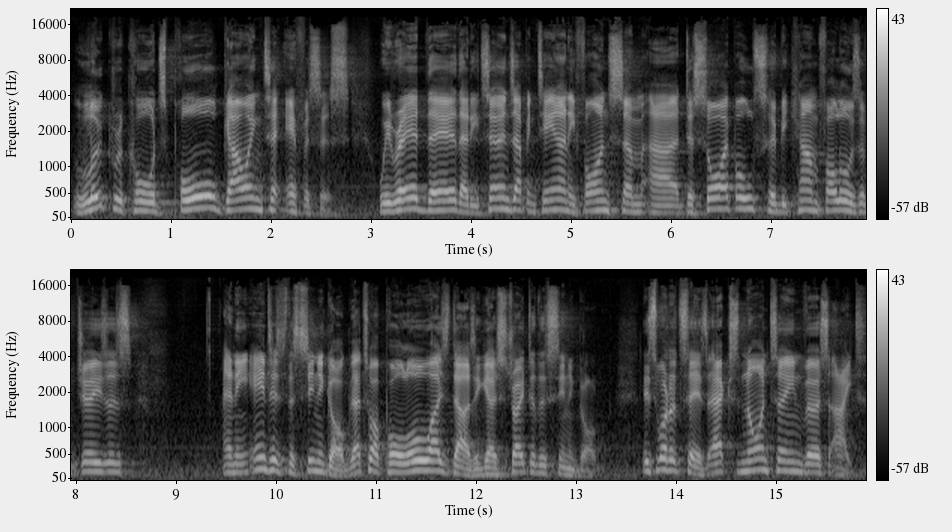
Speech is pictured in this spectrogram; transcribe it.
Luke records Paul going to Ephesus. We read there that he turns up in town, he finds some uh, disciples who become followers of Jesus and he enters the synagogue. That's what Paul always does. He goes straight to the synagogue. This is what it says Acts 19, verse 8.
